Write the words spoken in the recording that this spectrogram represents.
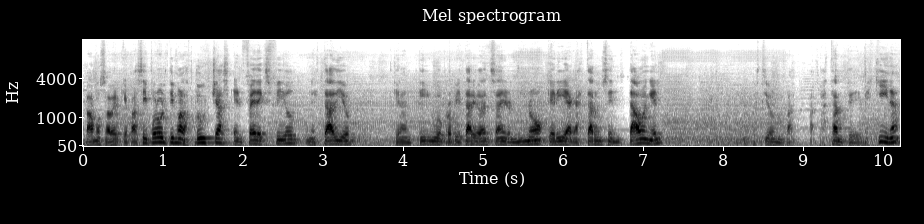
vamos a ver qué pasa. Y por último, las duchas en FedEx Field, un estadio que el antiguo propietario Dan Snyder no quería gastar un centavo en él. Una cuestión bastante mezquina,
